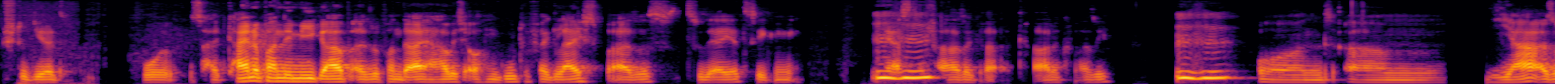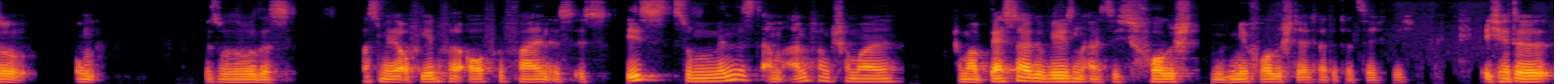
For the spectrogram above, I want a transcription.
studiert, wo es halt keine Pandemie gab. Also von daher habe ich auch eine gute Vergleichsbasis zu der jetzigen ersten Mhm. Phase gra- gerade quasi. Mhm. Und ähm, ja, also um so, so das, was mir auf jeden Fall aufgefallen ist, ist, ist zumindest am Anfang schon mal schon mal besser gewesen, als ich es mir vorgestellt hatte tatsächlich. Ich hätte,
